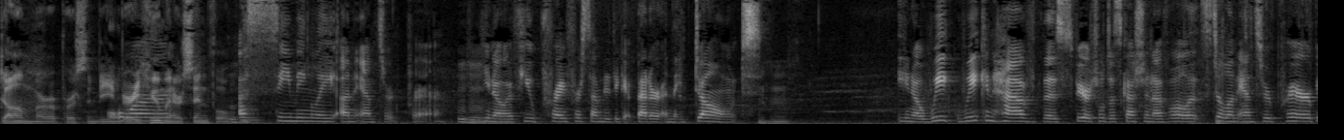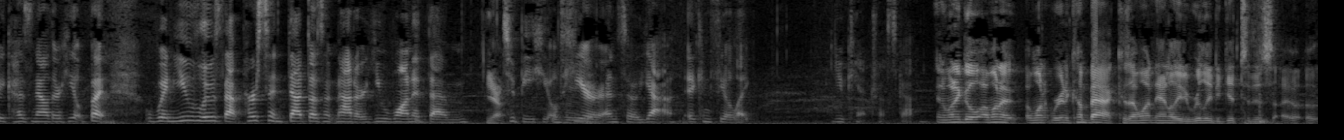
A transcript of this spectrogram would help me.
dumb or a person being very human or sinful. a seemingly unanswered prayer Mm-hmm. you know if you pray for somebody to get better and they don't Mm-hmm. You know we we can have the spiritual discussion of well it's still an answered prayer because now they're healed but when you lose that person that doesn't matter you wanted them Yeah. to be healed here and so yeah it can feel like you can't trust god And I want to go. I want to. I want. We're going to come back because I want Natalie to really to get to this uh, uh,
